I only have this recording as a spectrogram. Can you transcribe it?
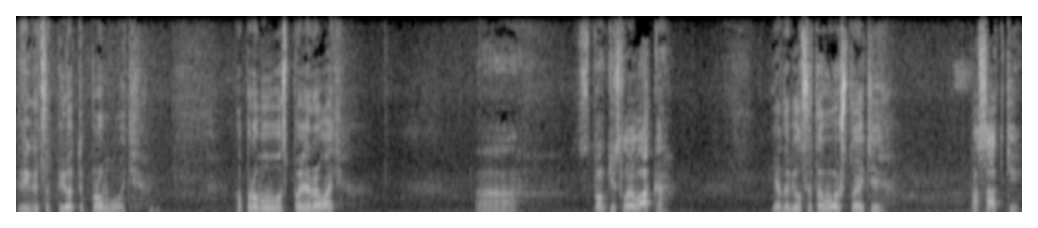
двигаться вперед и пробовать. Попробовал сполировать с тонкий слой лака. Я добился того, что эти посадки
